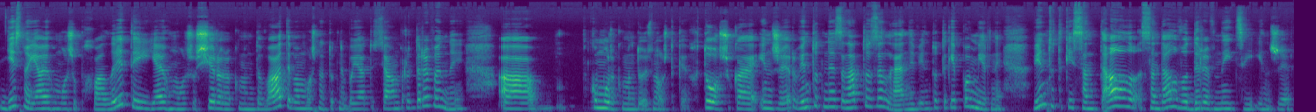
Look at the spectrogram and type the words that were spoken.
Дійсно, я його можу похвалити, і я його можу щиро рекомендувати. Вам можна тут не боятися амбродеревини. А, Кому рекомендую знову ж таки, хто шукає інжир, він тут не занадто зелений, він тут такий помірний, він тут такий сандал, сандалово-деревний цей інжир.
